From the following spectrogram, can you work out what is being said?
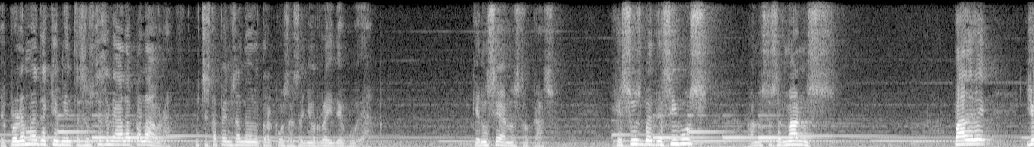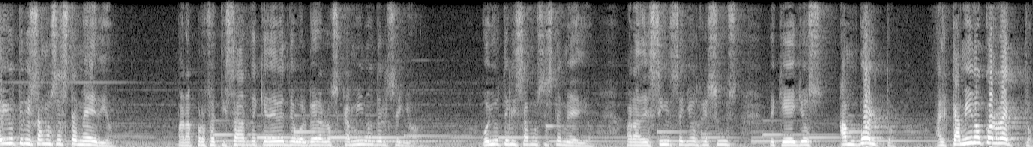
El problema es de que mientras a usted se le da la palabra, usted está pensando en otra cosa, Señor Rey de Judá. Que no sea nuestro caso. Jesús bendecimos a nuestros hermanos. Padre, y hoy utilizamos este medio para profetizar de que deben de volver a los caminos del Señor. Hoy utilizamos este medio para decir, Señor Jesús, de que ellos han vuelto al camino correcto,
